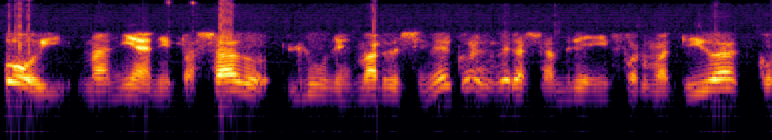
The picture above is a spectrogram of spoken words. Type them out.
hoy, mañana y pasado, lunes, martes y miércoles, ver asamblea informativa con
